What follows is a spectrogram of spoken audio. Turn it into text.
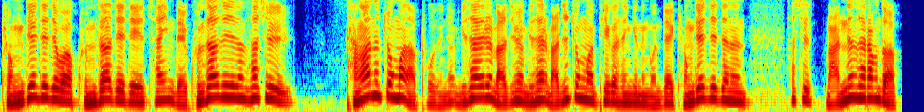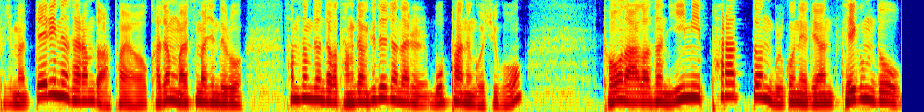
경제 제재와 군사 제재의 차이인데 군사 제재는 사실 당하는 쪽만 아프거든요. 미사일을 맞으면 미사일 맞은 쪽만 피해가 생기는 건데 경제 제재는 사실 맞는 사람도 아프지만 때리는 사람도 아파요. 가장 말씀하신 대로 삼성전자가 당장 휴대전화를 못 파는 것이고 더 나아가선 이미 팔았던 물건에 대한 대금도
